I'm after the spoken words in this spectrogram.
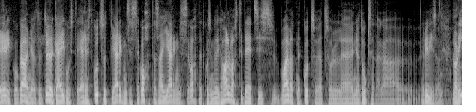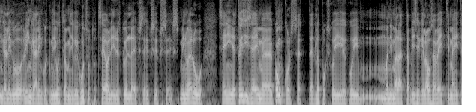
Eeriku ka nii-öelda töö käigus ta järjest kutsuti järgmisesse kohta, sai järgmisesse kohta, et kui sa midagi halvasti teed, siis vaevalt need kutsujad sul eh, nii-öelda ukse taga rivis on. no ringhäälingu, ringhäälingut me juhtima muidugi ei kutsutud, see oli nüüd küll üks, üks, üks, üks minu elu senine tõsiseim eh, konkurss, et, et lõpuks, kui, kui mõni mäletab, isegi lausa veeti meid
